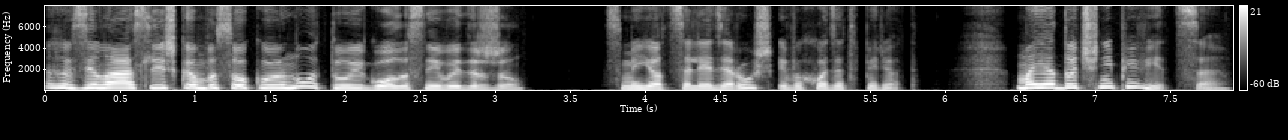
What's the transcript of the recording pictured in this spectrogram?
«Взяла слишком высокую ноту, и голос не выдержал», — смеется леди Руш и выходит вперед. «Моя дочь не певица,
